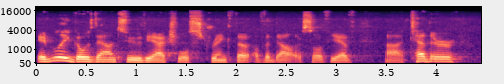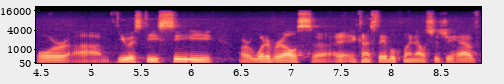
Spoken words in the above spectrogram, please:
it really goes down to the actual strength of, of the dollar. So if you have uh, Tether or um, USDC or whatever else, uh, any kind of stablecoin else that you have,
